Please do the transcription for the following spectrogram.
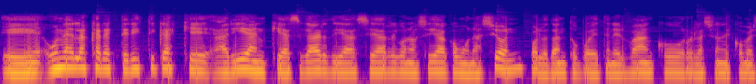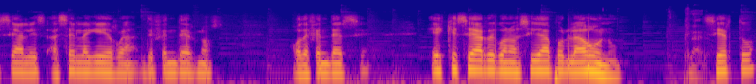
Eh, una de las características que harían que Asgardia sea reconocida como nación, por lo tanto puede tener banco, relaciones comerciales, hacer la guerra, defendernos o defenderse, es que sea reconocida por la ONU. ¿Cierto?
